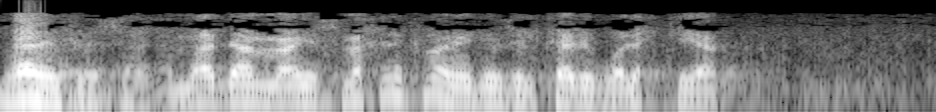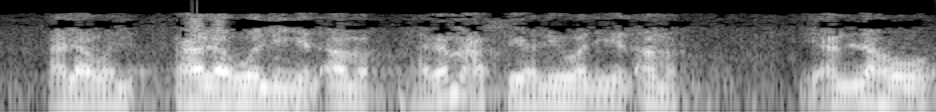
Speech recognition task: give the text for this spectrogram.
لا يجوز هذا. ما دام ما يسمح لك ما يجوز الكذب والاحتيال على ولي, على ولي الأمر. هذا معصية لولي الأمر. لأن له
